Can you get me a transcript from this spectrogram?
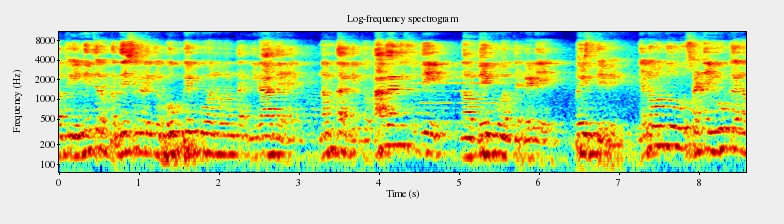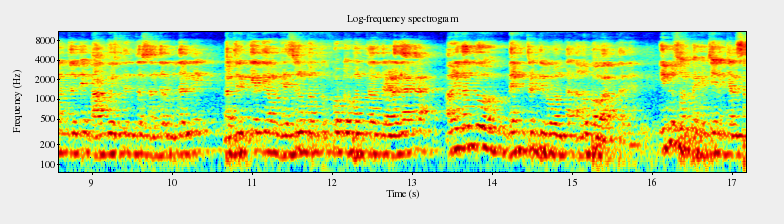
ಮತ್ತು ಇನ್ನಿತರ ಪ್ರದೇಶಗಳಿಗೆ ಹೋಗಬೇಕು ಅನ್ನುವಂತ ಇರಾದೆ ನಮ್ದಾಗಿತ್ತು. ಹಾಗಾಗಿ ಸುದ್ದಿ ನಾವು ಬೇಕು ಅಂತ ಹೇಳಿ ಬಯಸ್ತೀವಿ. ಎಲ್ಲೋ ಒಂದು ಸಣ್ಣ ಯುವಕ ನಮ್ಮ ಜೊತೆ ಭಾಗವಹಿಸಿದಂತ ಸಂದರ್ಭದಲ್ಲಿ ಪತ್ರಿಕೆಯಲ್ಲಿ ಅವನ ಹೆಸರು ಬಂತು ಫೋಟೋ ಬಂತು ಅಂತ ಹೇಳಿದಾಗ ಅವನಿಗಂತೂ ಬೆನ್ ತಟ್ಟಿರುವಂತ ಅನುಭವ ಆಗ್ತದೆ. ಇನ್ನು ಸ್ವಲ್ಪ ಹೆಚ್ಚಿನ ಕೆಲಸ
